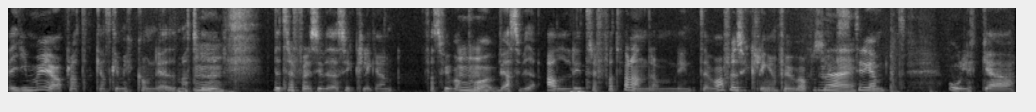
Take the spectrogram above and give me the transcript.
Jimmy och jag har pratat ganska mycket om det i och med att vi, Mm. vi träffades ju via cyklingen. Fast vi var Mm. på, vi- alltså vi har aldrig träffat varandra om det inte var för cyklingen för vi var på så Nej. extremt olika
